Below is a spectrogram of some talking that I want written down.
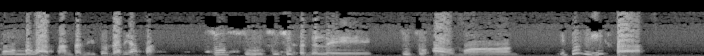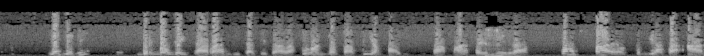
membuat santan itu dari apa? Susu, susu kedelai, susu almond, itu bisa. Ya jadi berbagai cara bisa kita lakukan tetapi yang paling utama saya hmm. bilang lifestyle kebiasaan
